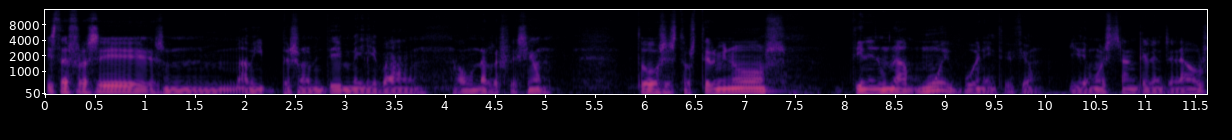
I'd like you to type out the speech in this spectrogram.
Estas frases mm, a mí personalmente me llevan a una reflexión. Todos estos términos tienen una muy buena intención y demuestran que el entrenador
